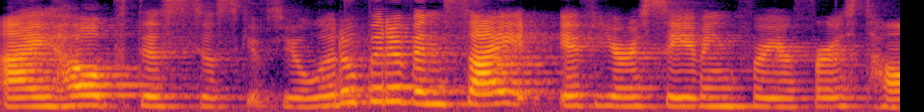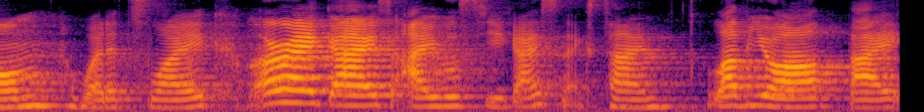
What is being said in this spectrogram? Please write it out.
I hope this just gives you a little bit of insight if you're saving for your first home, what it's like. All right, guys, I will see you guys next time. Love you all. Bye.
